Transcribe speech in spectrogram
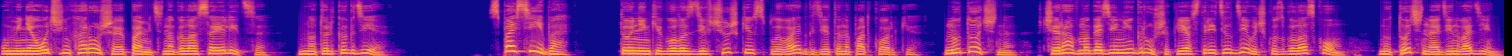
У меня очень хорошая память на голоса и лица. Но только где? «Спасибо!» Тоненький голос девчушки всплывает где-то на подкорке. «Ну точно! Вчера в магазине игрушек я встретил девочку с голоском. Ну точно один в один!»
